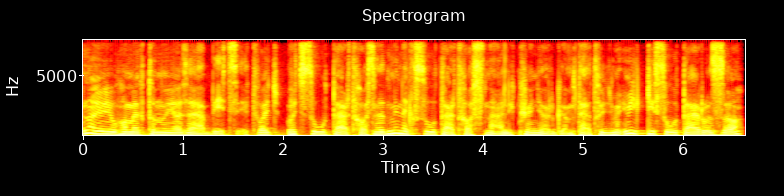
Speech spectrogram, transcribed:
nagyon jó, ha megtanulja az ABC-t, vagy, vagy szótárt használni. Minek szótárt használni? Könyörgöm. Tehát, hogy mi kiszótározza,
